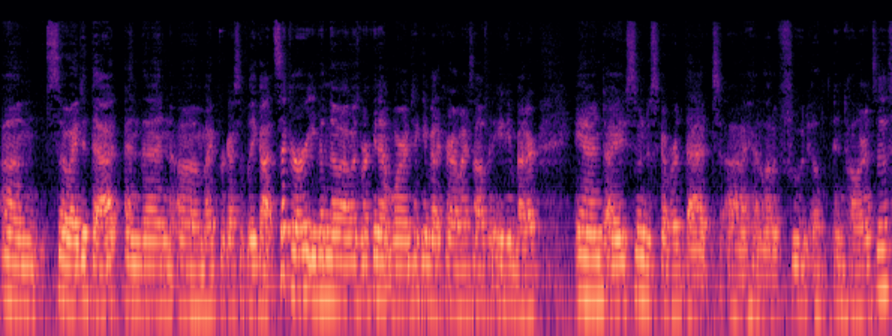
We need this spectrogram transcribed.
Um, so I did that, and then um, I progressively got sicker, even though I was working out more and taking better care of myself and eating better. And I soon discovered that uh, I had a lot of food intolerances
